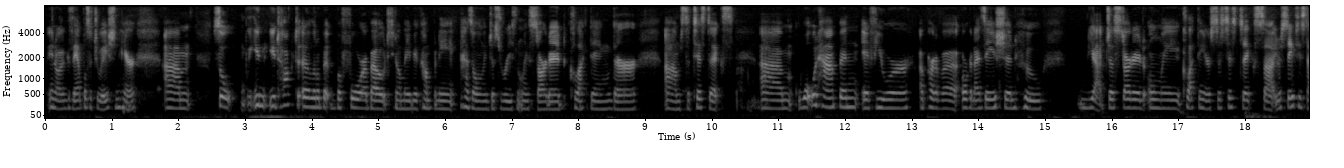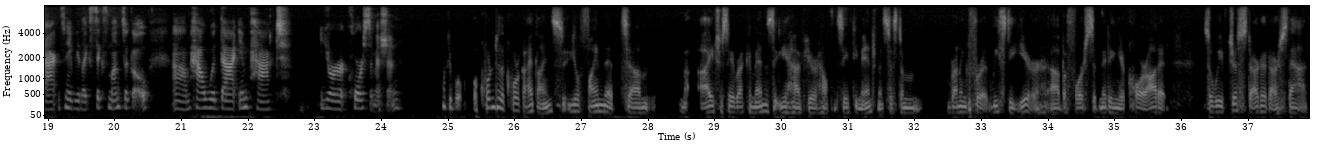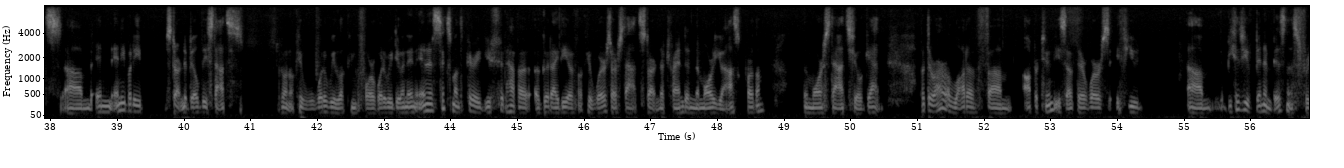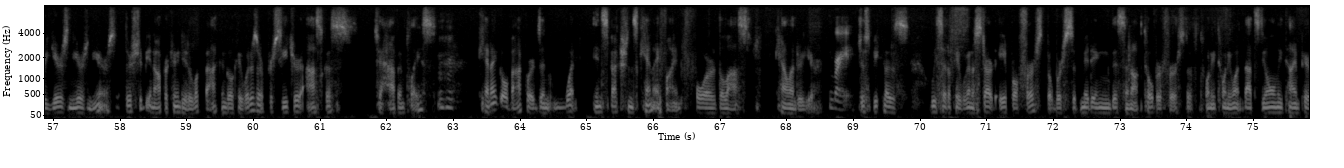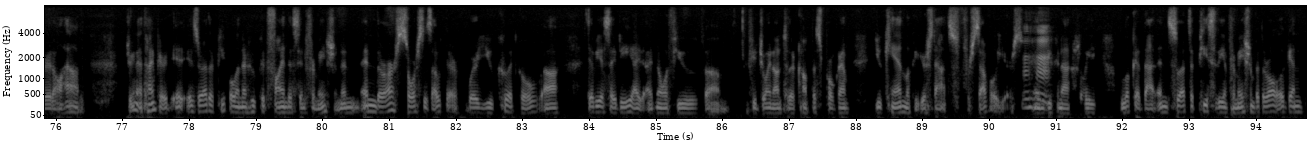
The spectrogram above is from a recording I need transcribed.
you know example situation here. Um, so you, you talked a little bit before about you know maybe a company has only just recently started collecting their um, statistics. Um, what would happen if you were a part of an organization who yeah just started only collecting your statistics uh, your safety stats maybe like six months ago? Um, how would that impact your core submission? Okay well according to the core guidelines you'll find that um, IHSA recommends that you have your health and safety management system running for at least a year uh, before submitting your core audit. So we've just started our stats, um, and anybody starting to build these stats, going, okay, well, what are we looking for? What are we doing? And in a six month period, you should have a, a good idea of, okay, where's our stats starting to trend? And the more you ask for them, the more stats you'll get. But there are a lot of um, opportunities out there where if you um, because you've been in business for years and years and years, there should be an opportunity to look back and go, okay, what does our procedure ask us to have in place? Mm-hmm. Can I go backwards and what inspections can I find for the last calendar year? Right. Just because we said, okay, we're going to start April 1st, but we're submitting this in October 1st of 2021. That's the only time period I'll have. During that time period, is there other people in there who could find this information? And and there are sources out there where you could go. Uh, WSIB, I, I know if you've um, if you join onto their Compass program, you can look at your stats for several years, Mhm. and you can actually look at that. And so that's a piece of the information, but they're all again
